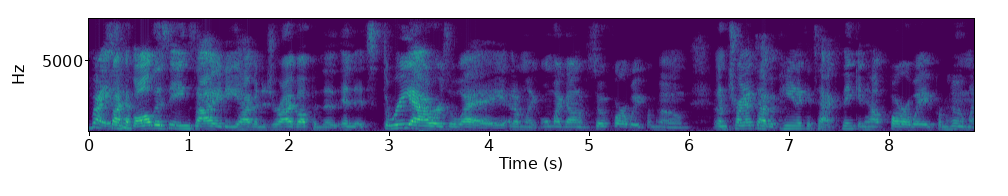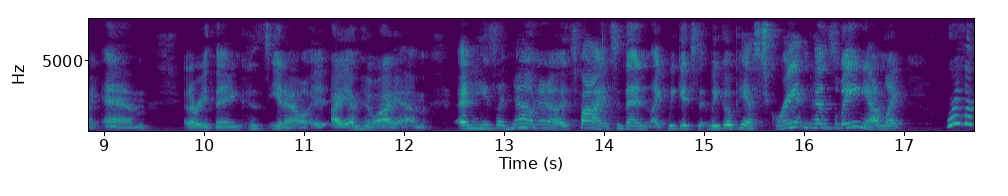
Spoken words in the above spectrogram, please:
right. So I have all this anxiety having to drive up in the and it's three hours away, and I'm like, oh my god, I'm so far away from home, and I'm trying not to have a panic attack thinking how far away from home I am and everything because you know I am who I am. And he's like, no, no, no, it's fine. So then like we get to we go past Scranton, Pennsylvania. I'm like. Where the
